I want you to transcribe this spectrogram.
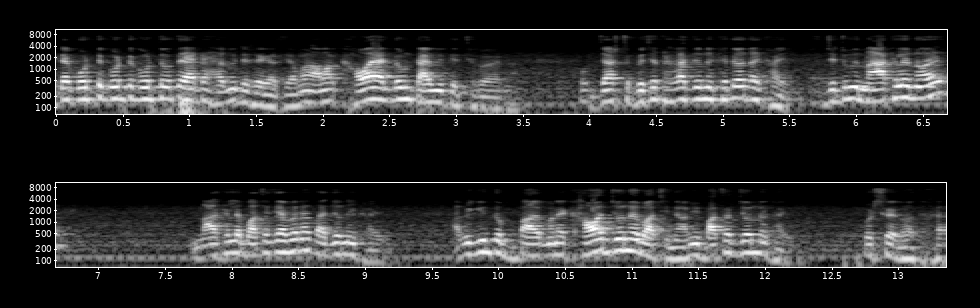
এটা করতে করতে করতে করতে একটা হ্যাবিট এসে গেছে। আমার আমার খাওয়া একদম টাইম দিতে ইচ্ছে করে না। জাস্ট বেঁচে থাকার জন্য খেতে হয় তাই খাই। যেটুকু না খেলে নয়, না খেলে বাঁচা যাবে না, তার জন্যই খাই। আমি কিন্তু মানে খাওয়ার জন্য বাঁচি না, আমি বাঁচার জন্য খাই। পরিষ্কার কথা।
